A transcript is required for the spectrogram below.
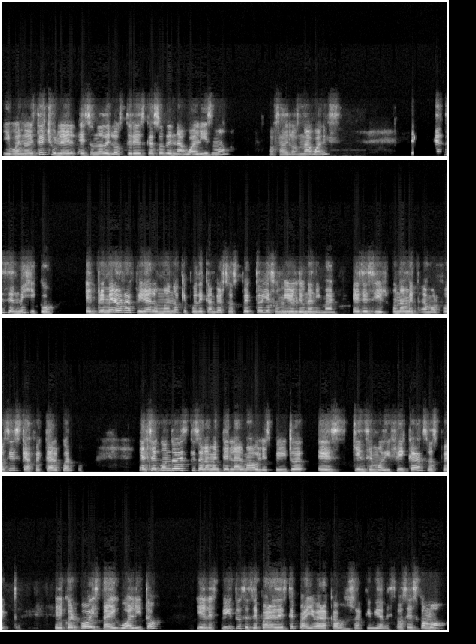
Y bueno, este chulel es uno de los tres casos de nahualismo, o sea, de los nahuales, en México. El primero refiere al humano que puede cambiar su aspecto y asumir el de un animal, es decir, una metamorfosis que afecta al cuerpo. El segundo es que solamente el alma o el espíritu es quien se modifica su aspecto. El cuerpo está igualito y el espíritu se separa de este para llevar a cabo sus actividades. O sea, es como...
